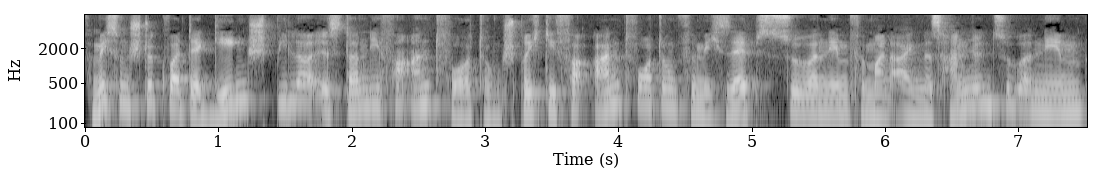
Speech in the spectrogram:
Für mich so ein Stück weit der Gegenspieler ist dann die Verantwortung, sprich die Verantwortung für mich selbst zu übernehmen, für mein eigenes Handeln zu übernehmen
